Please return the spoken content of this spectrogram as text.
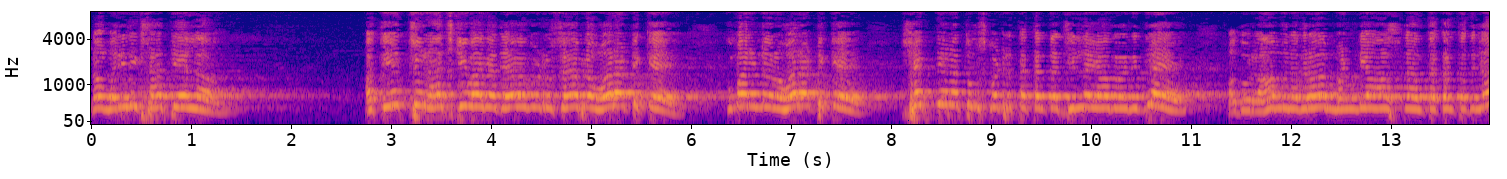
ನಾವು ಮರಿಲಿಕ್ಕೆ ಸಾಧ್ಯ ಇಲ್ಲ. ಅತಿ ಹೆಚ್ಚು ರಾಜಕೀಯವಾಗಿ ದೇವೇಗೌಡರು ಸಾಹೇಬರ ಹೋರಾಟಕ್ಕೆ ಕುಮಾರಣ್ಣವರ ಹೋರಾಟಕ್ಕೆ ಶಕ್ತಿಯನ್ನು ತುಂಬಿಸ್ಕೊಂಡಿರ್ತಕ್ಕಂಥ ಜಿಲ್ಲೆ ಯಾವ್ದಾದ್ರಿದ್ರೆ ಅದು ರಾಮನಗರ, ಮಂಡ್ಯ, ಹಾಸನ ಅಂತಕ್ಕಂಥದನ್ನ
